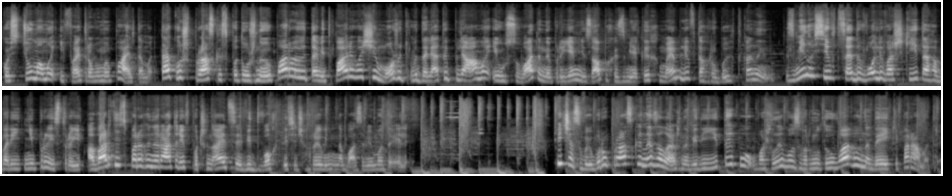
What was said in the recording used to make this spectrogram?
костюмами і фетровими пальтами. Також праски з потужною парою та відпарювачі можуть видаляти плями і усувати неприємні запахи з м'яких меблів та грубих тканин. З мінусів це доволі важкі та габаритні пристрої, а вартість парогенераторів починається від 2000 гривень на базовій моделі. Під час вибору праски, незалежно від її типу, важливо звернути увагу на деякі параметри.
